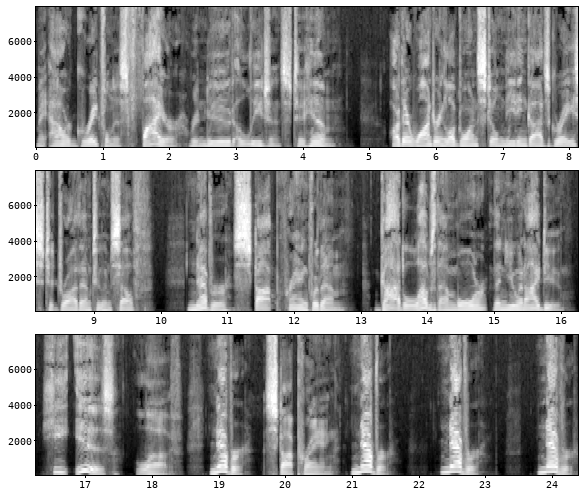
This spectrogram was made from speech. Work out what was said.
May our gratefulness fire renewed allegiance to Him. Are there wandering loved ones still needing God's grace to draw them to Himself? Never stop praying for them. God loves them more than you and I do. He is love. Never stop praying. Never, never, never.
